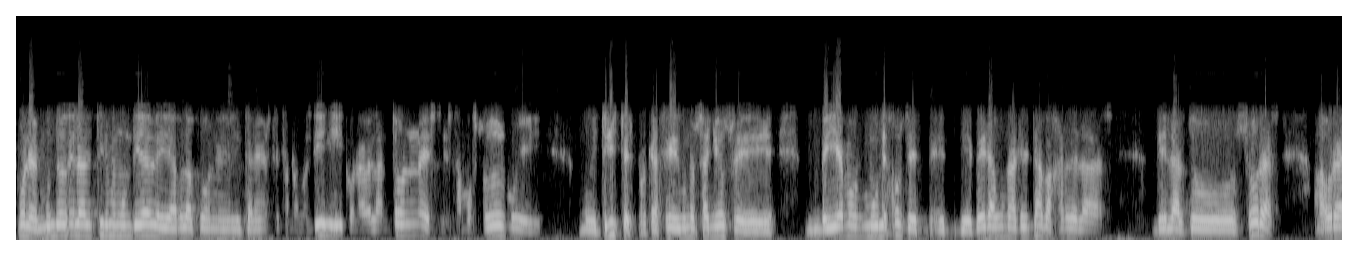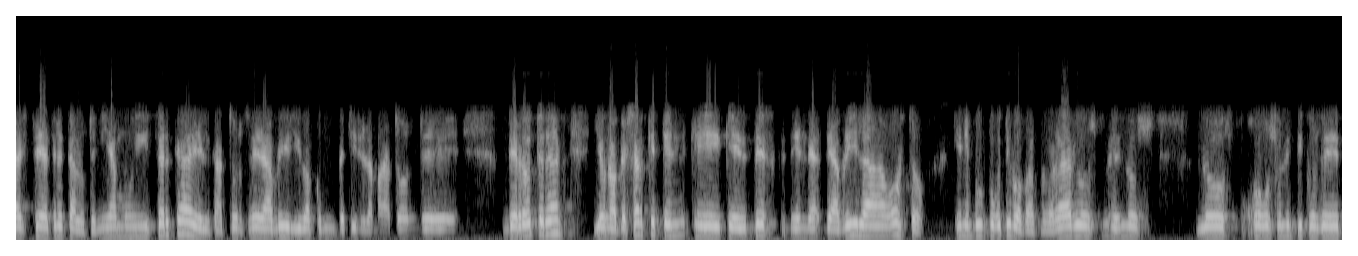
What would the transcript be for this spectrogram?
Bueno, el mundo del atletismo mundial, he hablado con el italiano Stefano Maldini, con Abel Antón, estamos todos muy muy tristes porque hace unos años eh, veíamos muy lejos de, ver a un atleta bajar de las de las dos horas. Ahora este atleta lo tenía muy cerca, el 14 de abril iba a competir en la maratón de, de Rotterdam y aun a pesar que, que, de, abril a agosto tiene muy poco tiempo para preparar los, los los Juegos Olímpicos de,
